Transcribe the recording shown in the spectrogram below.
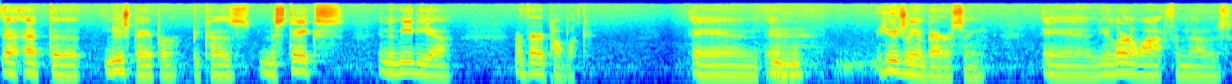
at the newspaper, because mistakes in the media are very public and, and hugely embarrassing. And you learn a lot from those.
